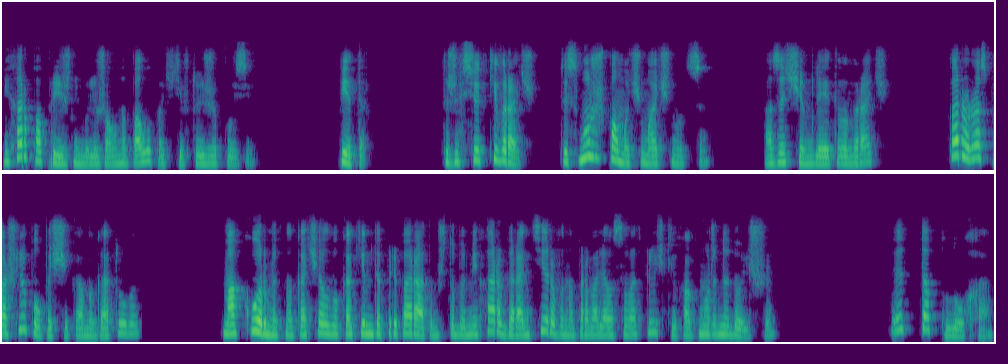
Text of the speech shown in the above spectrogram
Михар по-прежнему лежал на полу почти в той же позе. Петр, ты же все-таки врач. Ты сможешь помочь ему очнуться? А зачем для этого врач? Пару раз пошлепал по щекам и готово. Маккормик накачал его каким-то препаратом, чтобы Михар гарантированно провалялся в отключке как можно дольше. Это плохо.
